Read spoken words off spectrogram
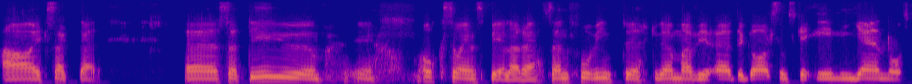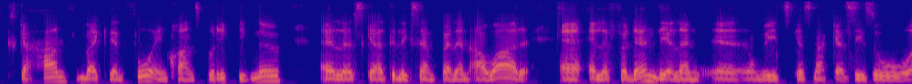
Ja, exakt där. Eh, så det är ju eh, också en spelare. Sen får vi inte glömma vi Ödegaard som ska in igen och ska han verkligen få en chans på riktigt nu? Eller ska till exempel en Awar eh, eller för den delen om vi ska snacka Zizou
